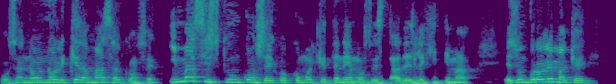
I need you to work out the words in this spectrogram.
O sea, no, no le queda más al consejo. Y más si es que un consejo como el que tenemos está deslegitimado. Es un problema que,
